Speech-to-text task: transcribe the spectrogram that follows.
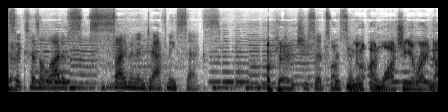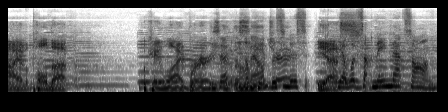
Okay. six has a lot of S- Simon and Daphne sex. Okay. what she said Uh, I'm, gonna, specifically. I'm watching it right now. I have it pulled up. Okay, library. Is that the Um, sound- Okay, listen to this. Yes. Yeah, what's name that song?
